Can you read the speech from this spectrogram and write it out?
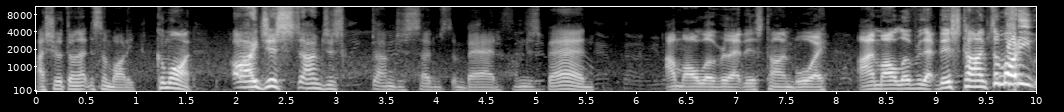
I should have thrown that to somebody. Come on. I just, I'm just, I'm just, I'm, just, I'm bad. I'm just bad. I'm all over that this time, boy. I'm all over that. This time, somebody...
